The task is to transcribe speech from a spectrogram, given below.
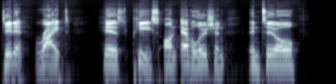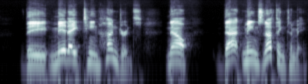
didn't write his piece on evolution until the mid 1800s. Now, that means nothing to me.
